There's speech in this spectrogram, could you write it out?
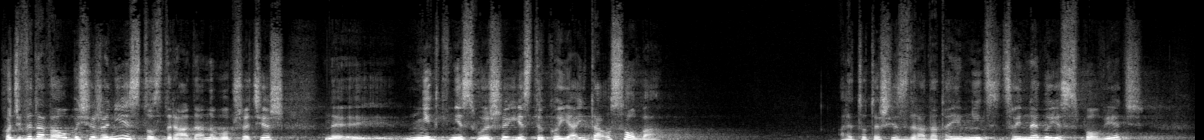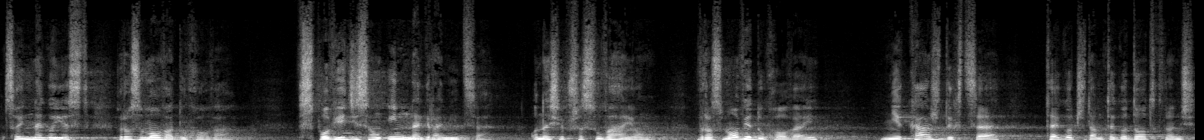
Choć wydawałoby się, że nie jest to zdrada, no bo przecież y, nikt nie słyszy, jest tylko ja i ta osoba. Ale to też jest zdrada tajemnicy. Co innego jest spowiedź, co innego jest rozmowa duchowa. W spowiedzi są inne granice. One się przesuwają. W rozmowie duchowej nie każdy chce tego czy tamtego dotknąć.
